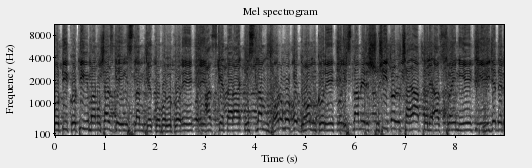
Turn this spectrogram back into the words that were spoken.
কোটি কোটি মানুষ আজকে ইসলামকে কবুল করে, আজকে তারা ইসলাম ধর্মকে গ্রহণ করে, ইসলামের সুশীতল ছায়ার তলে আশ্রয় নিয়ে নিজেদের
